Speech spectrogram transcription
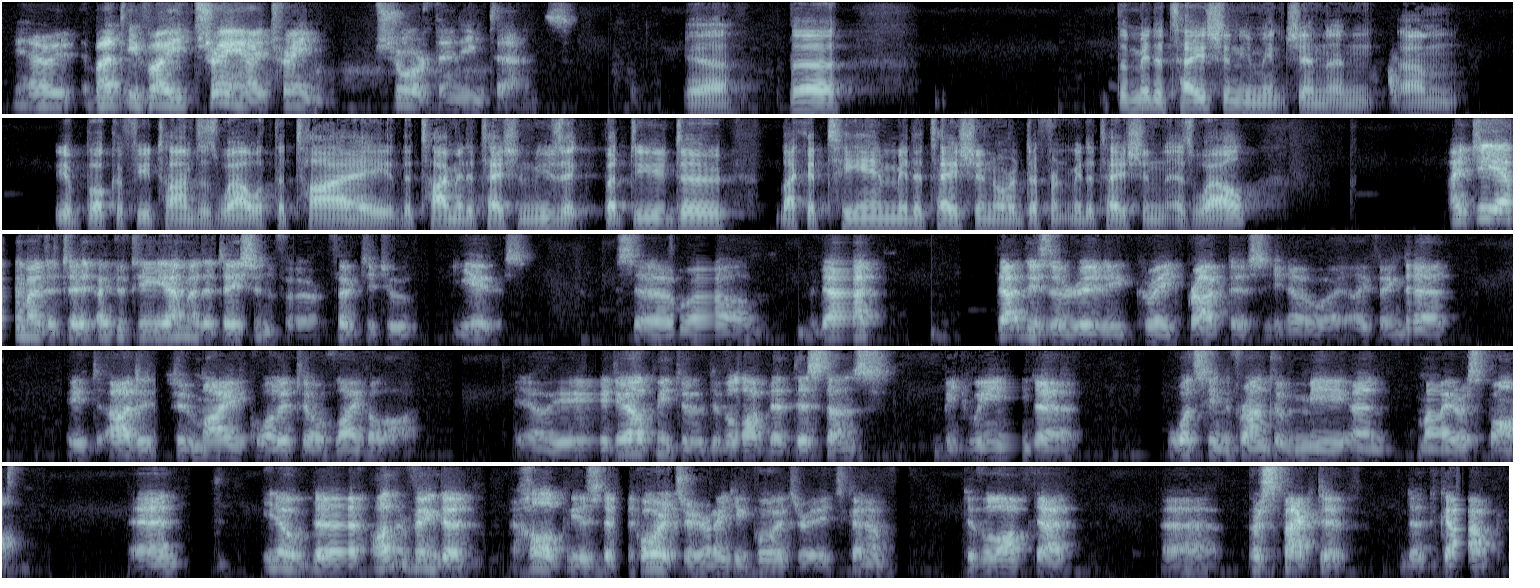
you know but if i train i train short and intense yeah the the meditation you mentioned in um, your book a few times as well with the thai the thai meditation music but do you do like a tm meditation or a different meditation as well i tm meditate i do tm meditation for 32 years so um, that that is a really great practice. You know, I, I, think that it added to my quality of life a lot. You know, it, it helped me to develop that distance between the what's in front of me and my response. And you know, the other thing that helped is the poetry, writing poetry. It's kind of developed that uh, perspective, that gap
